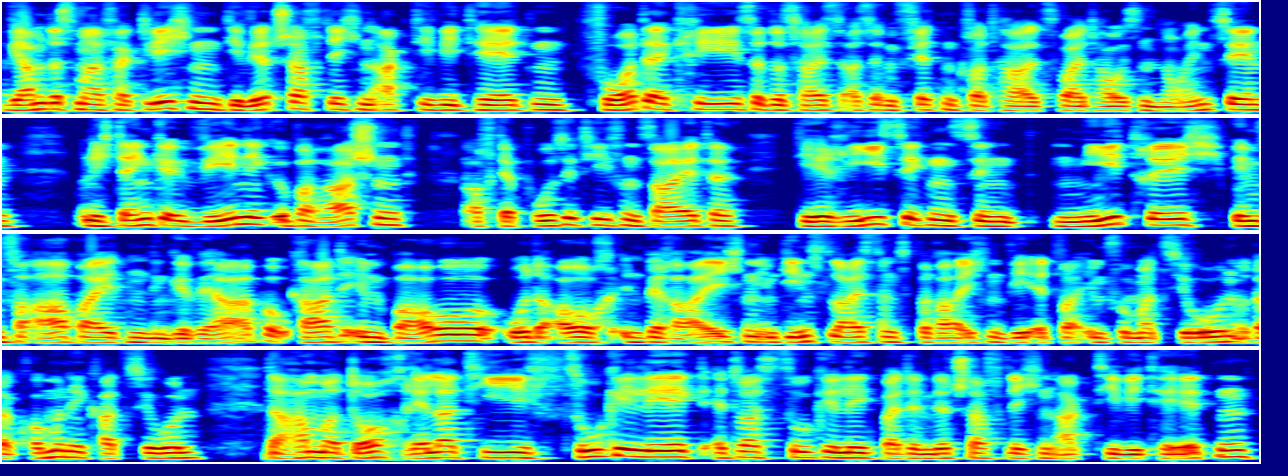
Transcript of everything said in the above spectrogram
Wir haben das mal verglichen, die wirtschaftlichen Aktivitäten vor der Krise, das heißt also im vierten Quartal 2019. Und ich denke, wenig überraschend auf der positiven Seite, die Risiken sind niedrig im verarbeitenden Gewerbe, gerade im Bau oder auch in Bereichen, im Dienstleistungsbereichen wie etwa Information oder Kommunikation. Da haben wir doch relativ zugelegt, etwas zugelegt bei den wirtschaftlichen Aktivitäten.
